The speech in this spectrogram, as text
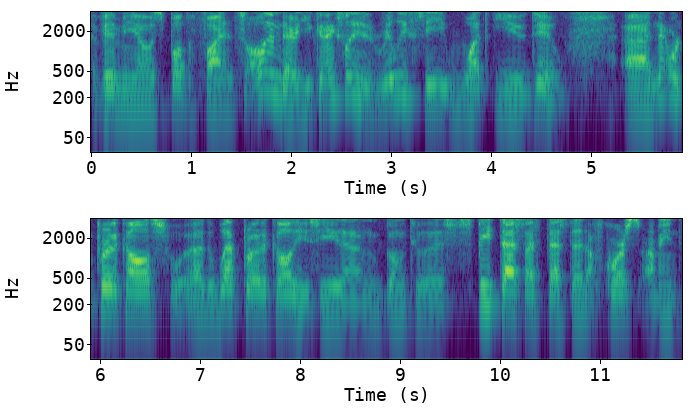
Vimeo, Spotify, it's all in there. You can actually really see what you do. Uh, network protocols, uh, the web protocol, you see that I'm going to a speed test I've tested. Of course, I mean,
